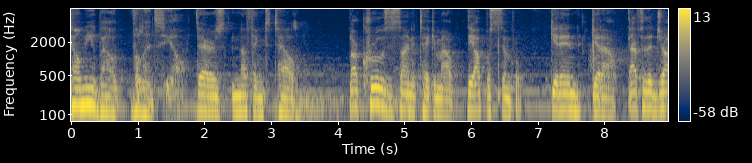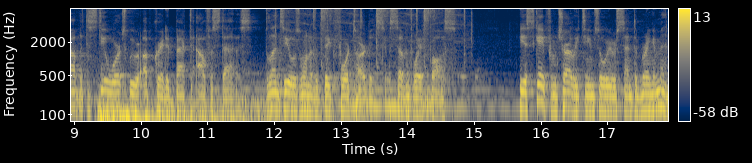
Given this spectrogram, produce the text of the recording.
Tell me about Valencio. There's nothing to tell. Our crew was assigned to take him out. The op was simple. Get in, get out. After the job at the steelworks, we were upgraded back to alpha status. Valencio was one of the big four targets, a seventh wave boss. He escaped from Charlie team, so we were sent to bring him in.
